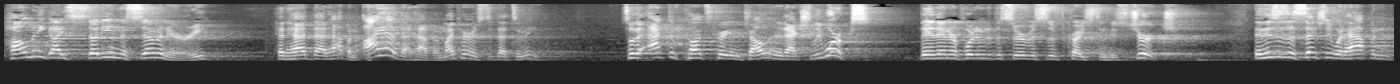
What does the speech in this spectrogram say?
how many guys studying the seminary had had that happen. I had that happen. My parents did that to me. So the act of consecrating the child, and it actually works. They then are put into the service of Christ and his church. And this is essentially what happened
